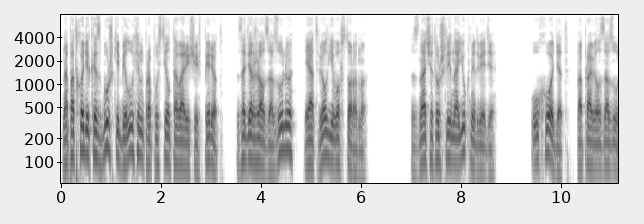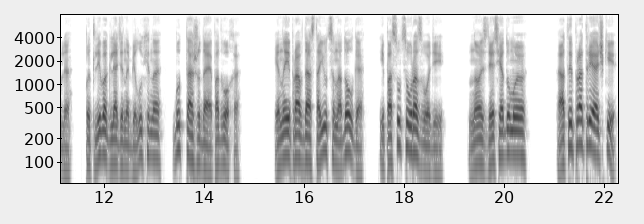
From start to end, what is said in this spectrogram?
На подходе к избушке Белухин пропустил товарищей вперед, задержал Зазулю и отвел его в сторону. «Значит, ушли на юг медведи?» «Уходят», — поправил Зазуля, пытливо глядя на Белухина, будто ожидая подвоха. Иные, правда, остаются надолго и пасутся у разводий. Но здесь, я думаю... А ты протри очки.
